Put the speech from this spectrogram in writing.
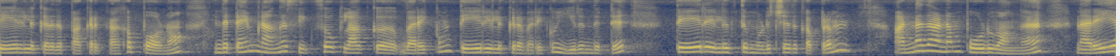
தேர் இழுக்கிறத பார்க்குறக்காக போனோம். இந்த டைம் நாங்கள் சிக்ஸ் ஓ கிளாக் வரைக்கும் தேர் இழுக்கிற வரைக்கும் இருந்துட்டு தேர் இழுத்து முடித்ததுக்கப்புறம் அன்னதானம் போடுவாங்க. நிறைய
